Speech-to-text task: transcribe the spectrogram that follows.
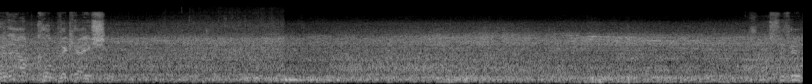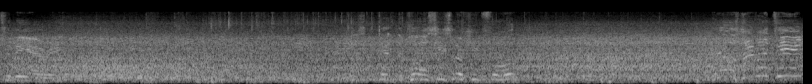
without complication. Crosses into the area. Doesn't get the pass he's looking for. He'll have it in!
